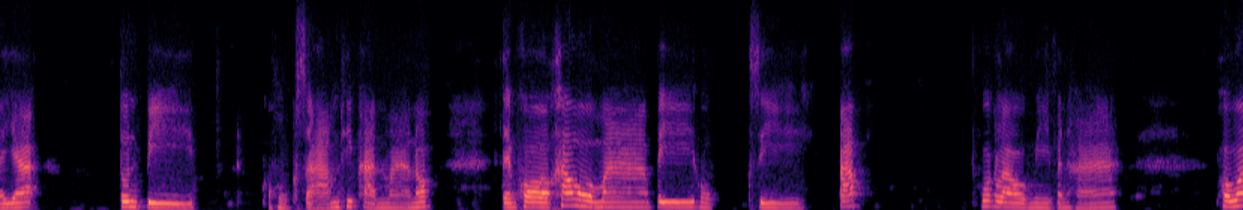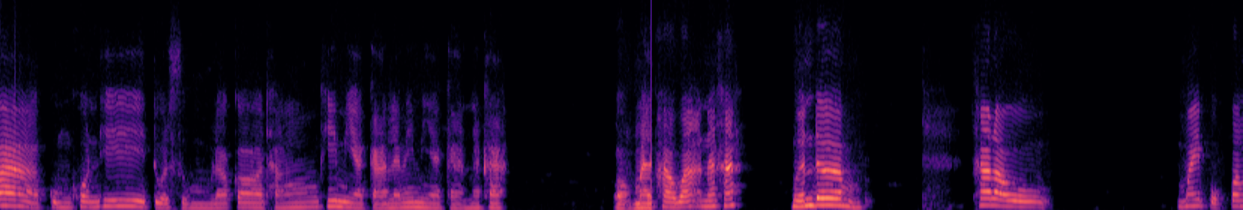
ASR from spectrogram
ระยะต้นปีหกสามที่ผ่านมาเนาะแต่พอเข้ามาปีหกสี่ปั๊บพวกเรามีปัญหา เพราะว่ากลุ่มคนที่ตรวจสุ่มแล้วก็ทั้งที่มีอาการและไม่มีอาการนะคะ ออกมาภาวะนะคะ เหมือนเดิม ถ้าเราไม่ปกป้อง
